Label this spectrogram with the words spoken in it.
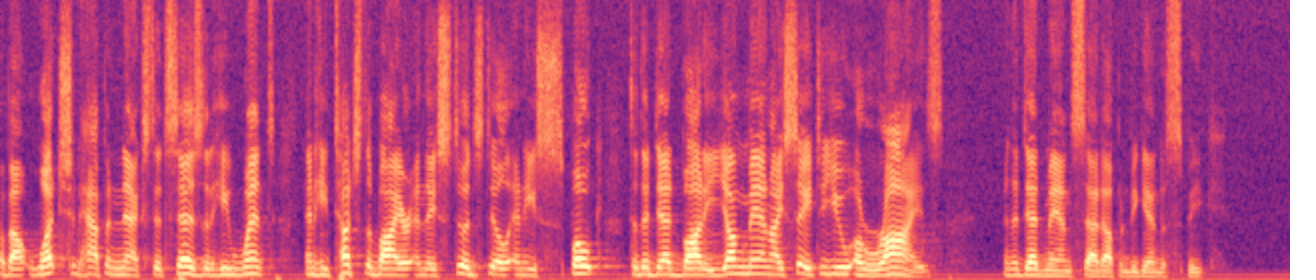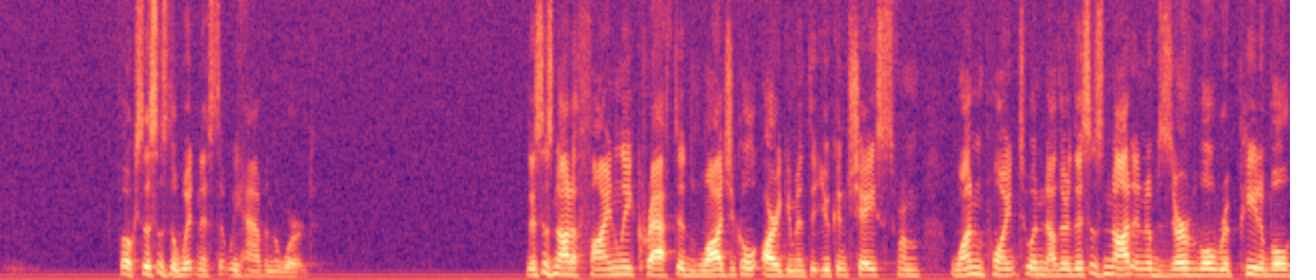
about what should happen next. It says that he went and he touched the bier, and they stood still, and he spoke to the dead body Young man, I say to you, arise. And the dead man sat up and began to speak. Folks, this is the witness that we have in the Word. This is not a finely crafted logical argument that you can chase from one point to another. This is not an observable, repeatable,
